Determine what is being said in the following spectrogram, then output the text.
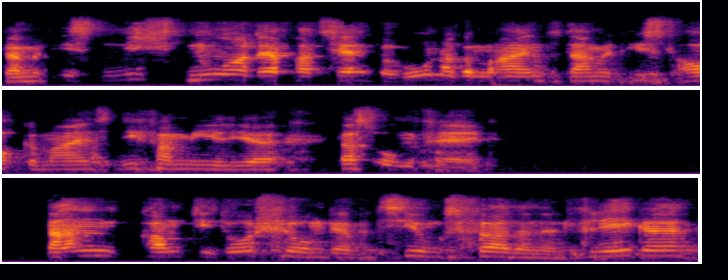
Damit ist nicht nur der Patient-Bewohner gemeint, damit ist auch gemeint die Familie, das Umfeld. Dann kommt die Durchführung der beziehungsfördernden Pflege.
